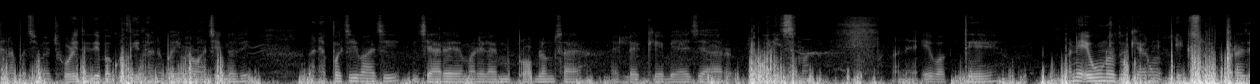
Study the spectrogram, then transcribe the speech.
એના પછી મેં છોડી દીધી ભગવદ્ ગીતાને, પછી મેં વાંચી જ નથી. અને પછી વાંચી, જ્યારે મારી લાઈફમાં પ્રોબ્લેમ્સ આવ્યા, એટલે કે બે હજાર ઓગણીસમાં, અને એ વખતે અને એવું નહોતું કે યાર હું એક શ્લોક પર જ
